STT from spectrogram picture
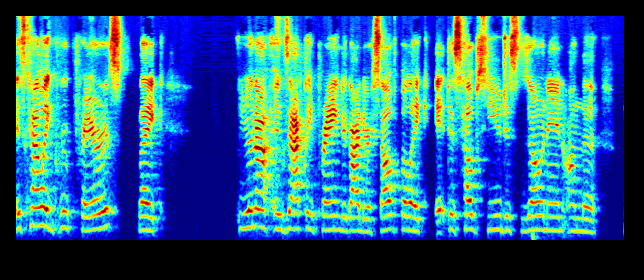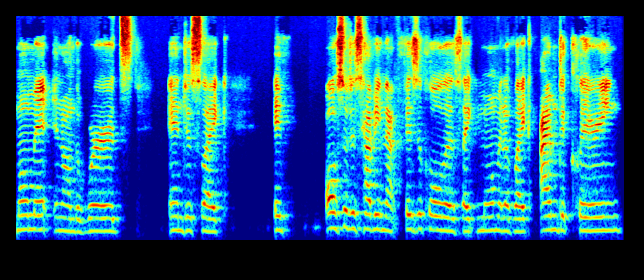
it's kind of like group prayers. Like you're not exactly praying to god yourself but like it just helps you just zone in on the moment and on the words and just like if also just having that physical as like moment of like i'm declaring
